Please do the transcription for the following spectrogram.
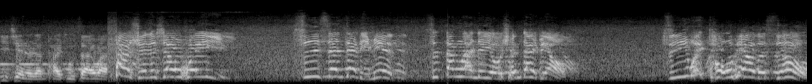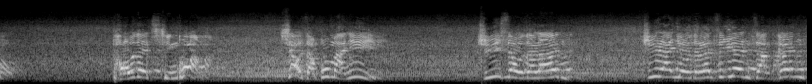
意见的人排除在外。大学的校务会议，师生在里面是当然的有权代表，只因为投票的时候投的情况，校长不满意，举手的人居然有的人是院长跟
